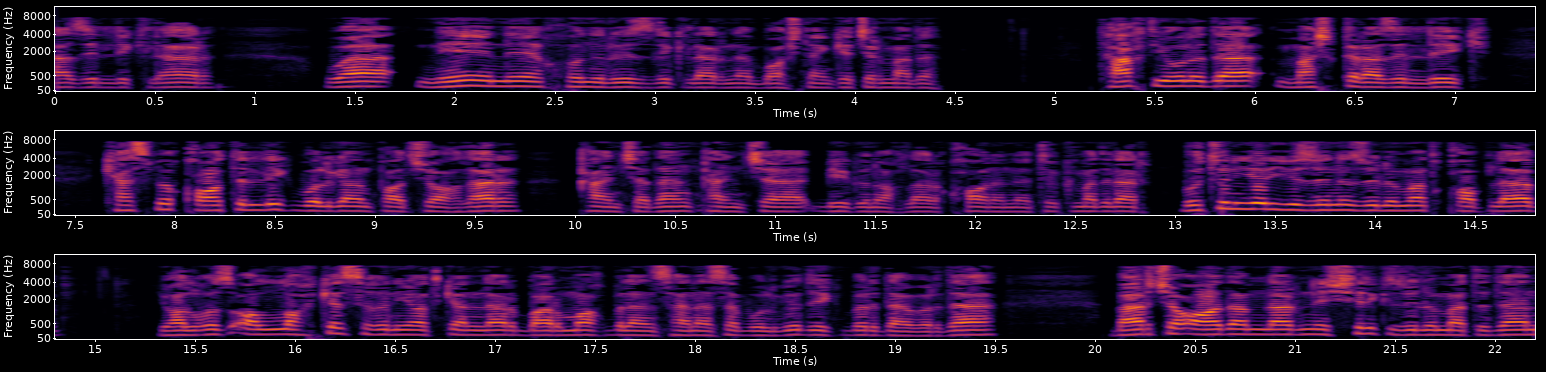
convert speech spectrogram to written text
razilliklar va ne ne xunrizliklarni boshdan kechirmadi. Taxt yo'lida mashqi razillik kasbi qotillik bo'lgan podshohlar qanchadan qancha begunohlar qonini to'kmadilar. Butun yer yuzini zulmat qoplab yolg'iz ollohga sig'inayotganlar barmoq bilan sanasa bo'lgudek bir davrda barcha odamlarni shirk zulmatidan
